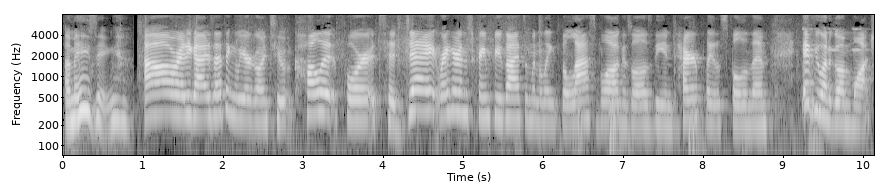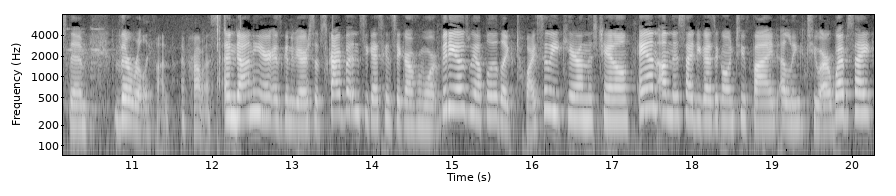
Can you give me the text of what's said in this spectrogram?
amazing. Alrighty guys, I think we are going to call it for today. Right here on the screen for you guys, I'm gonna link the last vlog as well as the entire playlist full of them. If you wanna go and watch them, they're really fun, I promise. And down here is gonna be our subscribe button so you guys can stick around for more videos. We upload like twice a week here on this channel. And on this side, you guys are going to find a link to our website.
